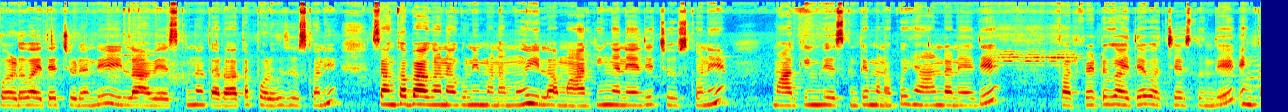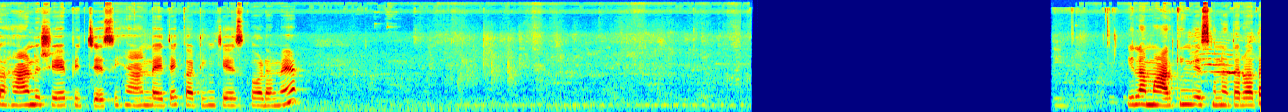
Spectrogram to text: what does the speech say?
పొడవు అయితే చూడండి. ఇలా వేసుకున్న తర్వాత పొడవు చూసుకొని శంఖ భాగానగుని మనము ఇలా మార్కింగ్ అనేది చూసుకొని మార్కింగ్ వేసుకుంటే మనకు హ్యాండ్ అనేది పర్ఫెక్ట్గా అయితే వచ్చేస్తుంది. ఇంకా హ్యాండ్ షేప్ ఇచ్చేసి హ్యాండ్ అయితే కటింగ్ చేసుకోవడమే ఇలా మార్కింగ్ వేసుకున్న తర్వాత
